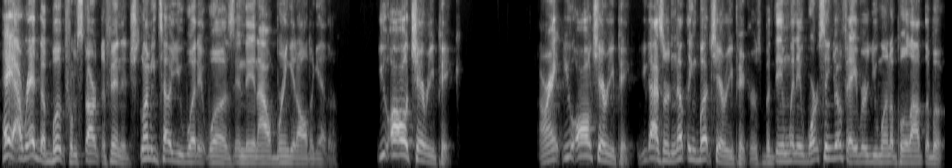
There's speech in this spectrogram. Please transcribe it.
Hey, I read the book from start to finish. Let me tell you what it was, and then I'll bring it all together. You all cherry pick. All right. You all cherry pick. You guys are nothing but cherry pickers. But then when it works in your favor, you want to pull out the book.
